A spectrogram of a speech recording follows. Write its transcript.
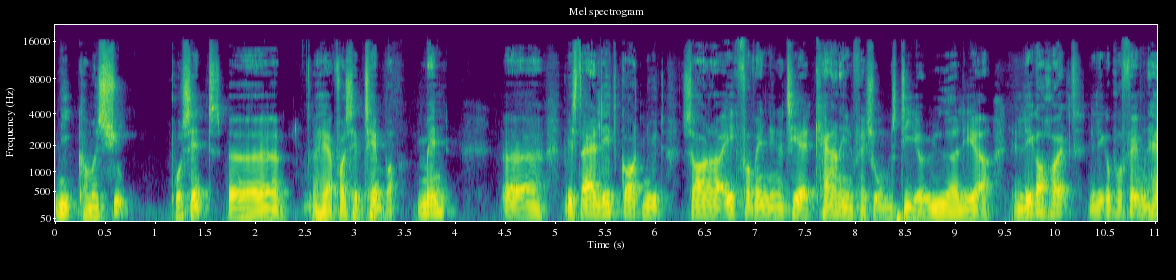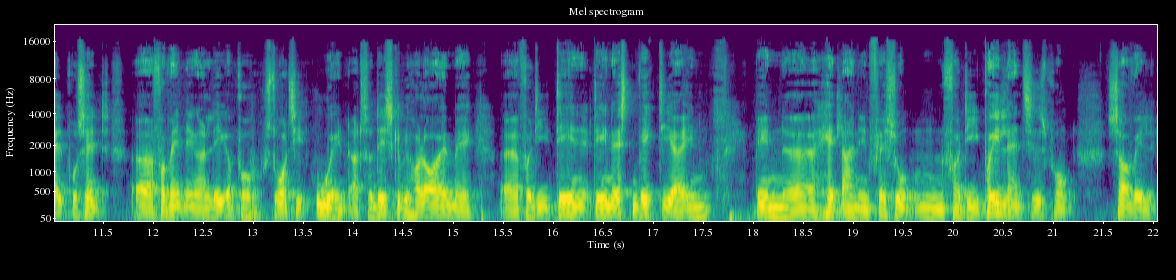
9,7 procent øh, her for september. Men Øh, hvis der er lidt godt nyt, så er der ikke forventninger til, at kerneinflationen stiger yderligere. Den ligger højt, den ligger på 5,5 procent. Øh, forventningerne ligger på stort set uændret, så det skal vi holde øje med, øh, fordi det, det er næsten vigtigere end, end øh, headline-inflationen, fordi på et eller andet tidspunkt, så vil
